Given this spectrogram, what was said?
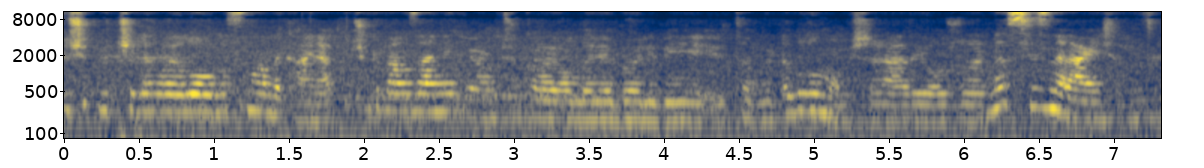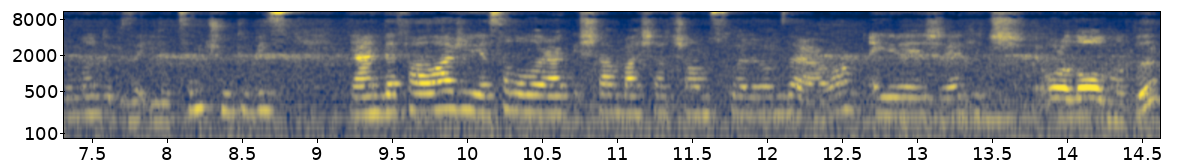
düşük bütçeli hava yolu olmasından da kaynaklı. Çünkü ben zannetmiyorum Türk Hava Yolları böyle bir tavırda bulunmamıştır herhalde yolcularına. Siz neler yaşadınız bunları da bize iletin. Çünkü biz yani defalarca yasal olarak işlem başlatacağımızı söylememize rağmen AirAsia hiç oralı olmadı.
